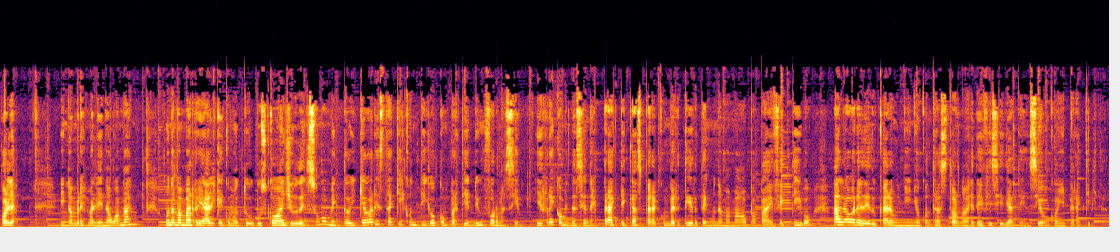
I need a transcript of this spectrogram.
Hola, mi nombre es Malena Guamán, una mamá real que como tú buscó ayuda en su momento y que ahora está aquí contigo compartiendo información y recomendaciones prácticas para convertirte en una mamá o papá efectivo a la hora de educar a un niño con trastorno de déficit de atención con hiperactividad.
